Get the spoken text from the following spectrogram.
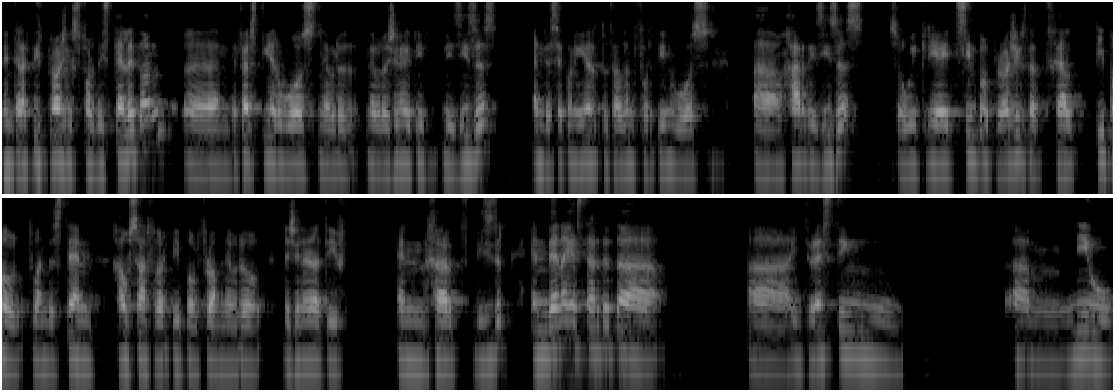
the interactive projects for this teleton. Um, the first year was neuro, neurodegenerative diseases. And the second year, 2014, was uh, heart diseases. So we create simple projects that help people to understand how suffer people from neurodegenerative and heart diseases. And then I started a, a interesting um, new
